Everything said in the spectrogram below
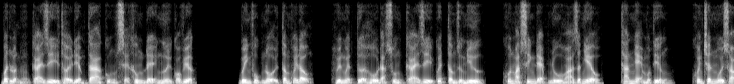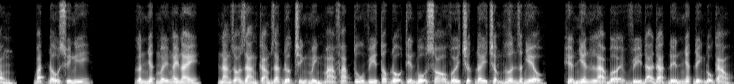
bất luận cái gì thời điểm ta cũng sẽ không để ngươi có việc. Bình phục nội tâm khuấy động, huyền nguyệt tựa hồ đặt xuống cái gì quyết tâm dường như, khuôn mặt xinh đẹp nhu hòa rất nhiều, than nhẹ một tiếng, khoanh chân ngồi xong, bắt đầu suy nghĩ. Gần nhất mấy ngày nay, nàng rõ ràng cảm giác được chính mình mà pháp tu vi tốc độ tiến bộ so với trước đây chậm hơn rất nhiều, hiển nhiên là bởi vì đã đạt đến nhất định độ cao.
